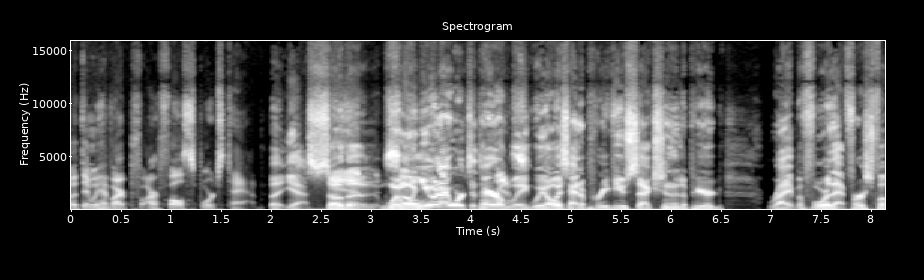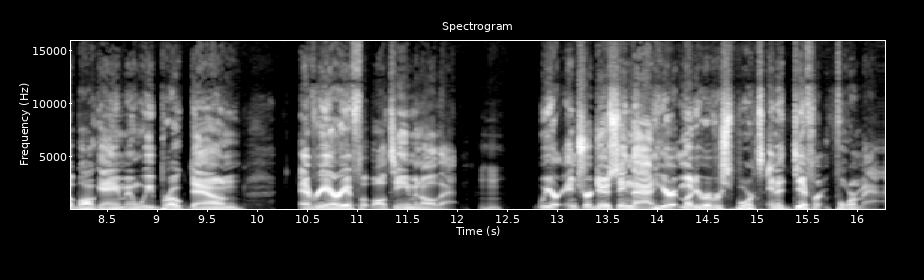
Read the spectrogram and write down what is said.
But then we have our our fall sports tab. But yes, so the when so- when you and I worked at the Herald Yes. League, we always had a preview section that appeared right before that first football game, and we broke down every area football team and all that. Mm-hmm. We are introducing that here at Muddy River Sports in a different format.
